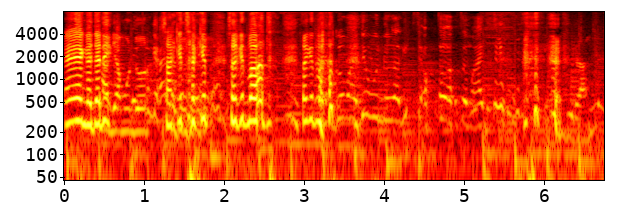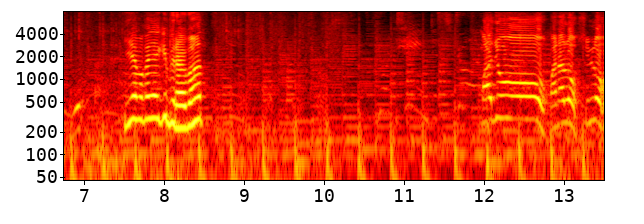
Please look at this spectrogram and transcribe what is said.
Eh nggak jadi. Ah, dia mundur. Sakit sakit sakit banget. Sakit banget. Gua maju mundur lagi si Okto langsung maju. Iya makanya Gi birahi banget. Maju. Mana lu? Sini lu.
